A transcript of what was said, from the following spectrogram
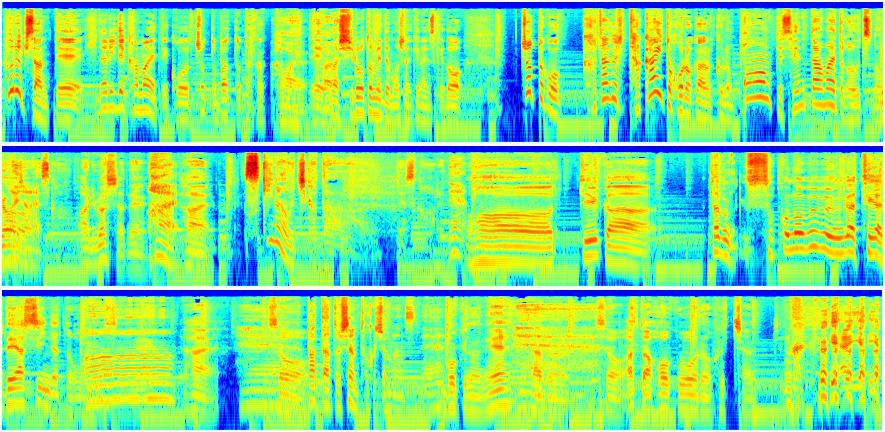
古木さんって左で構えてこうちょっとバット高く構えて、はいはいまあ、素人目で申し訳ないんですけどちょっとこう肩口高いところから来るのポーンってセンター前とか打つのうまいじゃないですか。好ありましたね。はい。はい。きな打ち方ですかあれね。あーっていうか多分そこの部分が手が出やすいんだと思いますよね。はい。そう。バッターとしての特徴なんですね。僕のね多分。そう。あとはフォークボールを振っちゃうっていう。いやいやいや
